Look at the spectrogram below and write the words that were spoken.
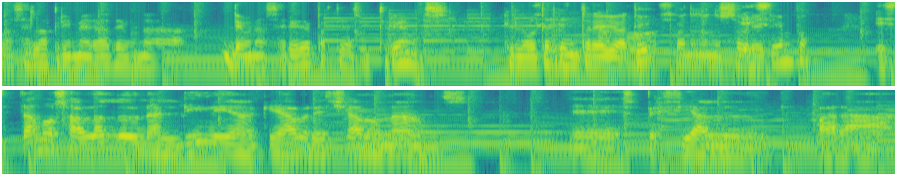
va a ser la primera de una, de una serie de partidas victorianas, que luego te preguntaré yo a ti cuando nos sobre tiempo. Estamos hablando de una línea que abre Shadowlands eh, especial para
